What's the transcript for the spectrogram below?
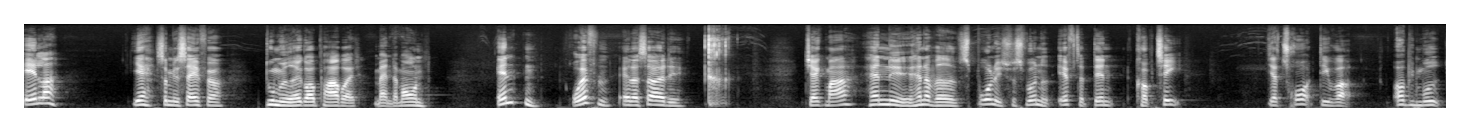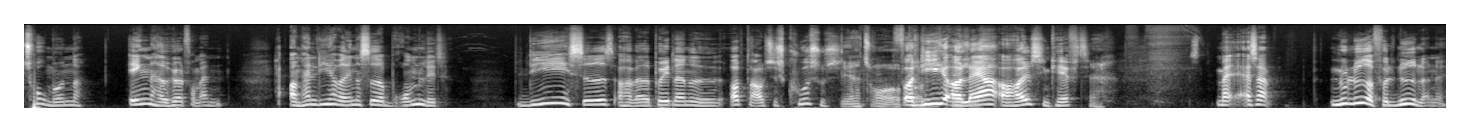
Eller, ja, som jeg sagde før, du møder ikke op på arbejde mandag morgen. Enten røffel, eller så er det Jack Ma, han, øh, han har været sporløst forsvundet efter den kop te. Jeg tror, det var op imod to måneder. Ingen havde hørt fra manden. Om han lige har været inde og sidde og brumme lidt. Lige siddet og har været på et eller andet opdragelseskursus. Jeg tror... For lige at lære at holde sin kæft. Ja. Men altså, nu lyder fornydelserne,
